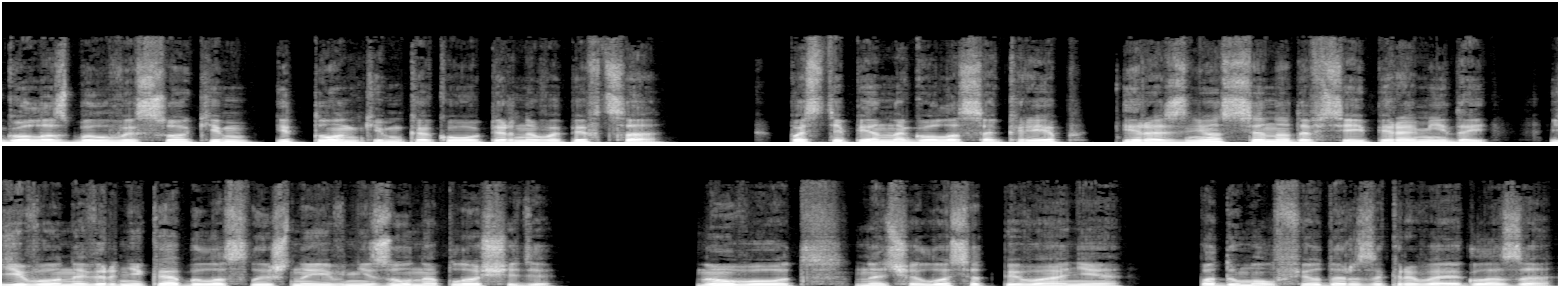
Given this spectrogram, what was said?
Голос был высоким и тонким, как у оперного певца. Постепенно голос окреп и разнесся над всей пирамидой. Его наверняка было слышно и внизу, на площади. «Ну вот, началось отпевание», — подумал Федор, закрывая глаза.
